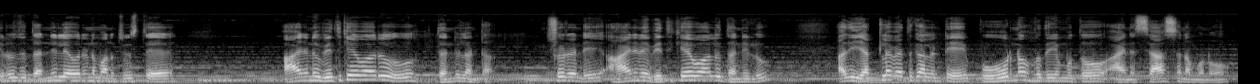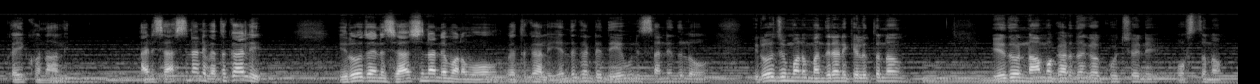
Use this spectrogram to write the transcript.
ఈరోజు ధన్యులు ఎవరని మనం చూస్తే ఆయనను వెతికేవారు ధన్యులంట. చూడండి ఆయనని వెతికేవాళ్ళు ధన్యులు. అది ఎట్లా వెతకాలంటే పూర్ణ హృదయముతో ఆయన శాసనమును కైకొనాలి. ఆయన శాసనాన్ని వెతకాలి. ఈరోజు ఆయన శాసనాన్ని మనము వెతకాలి. ఎందుకంటే దేవుని సన్నిధిలో ఈరోజు మనం మందిరానికి వెళుతున్నాం. ఏదో నామకార్థంగా కూర్చొని వస్తున్నాం.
